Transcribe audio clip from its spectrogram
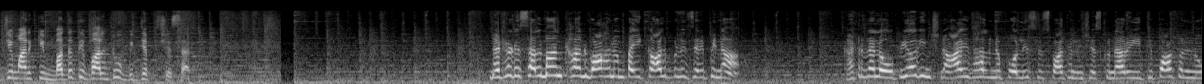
ఉద్యమానికి మద్దతివ్వాలంటూ విజ్ఞప్తి చేశారు. నటుడు సల్మాన్ ఖాన్ వాహనంపై కాల్పులు జరిపిన ఘటనలో ఉపయోగించిన ఆయుధాలను పోలీసులు స్వాధీనం చేసుకున్నారు. ఈ తుపాకులను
